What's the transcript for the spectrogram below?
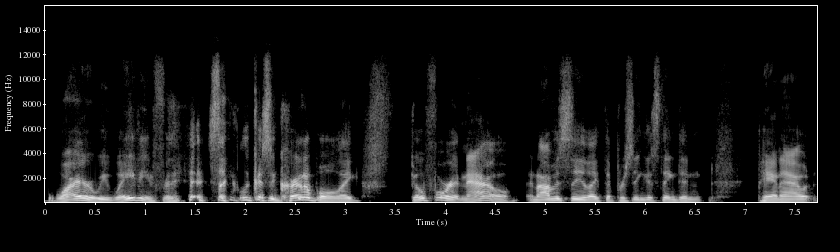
why are we waiting for this? Like Luka's incredible. Like go for it now. And obviously, like the Porzingis thing didn't pan out.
